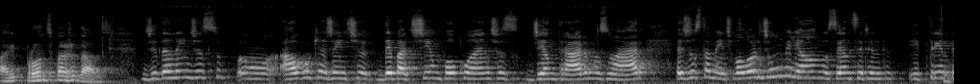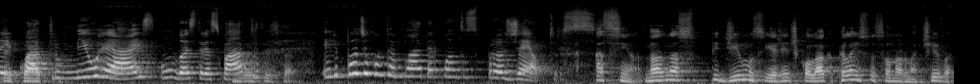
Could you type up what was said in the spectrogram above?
aí prontos para ajudá-los. Dida, além disso, algo que a gente debatia um pouco antes de entrarmos no ar é justamente o valor de 1 milhão 234 mil reais, 1, 2, 3, 4. Ele pode contemplar até quantos projetos? Assim, ó, nós, nós pedimos e a gente coloca pela instrução normativa,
